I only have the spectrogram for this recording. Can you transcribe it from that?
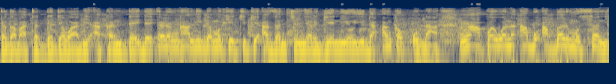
ta gabatar da jawabi akan daidai irin hali da muke ciki a zancen yarjeniyoyi da an ka kula in akwai wani abu a bari mu sani.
